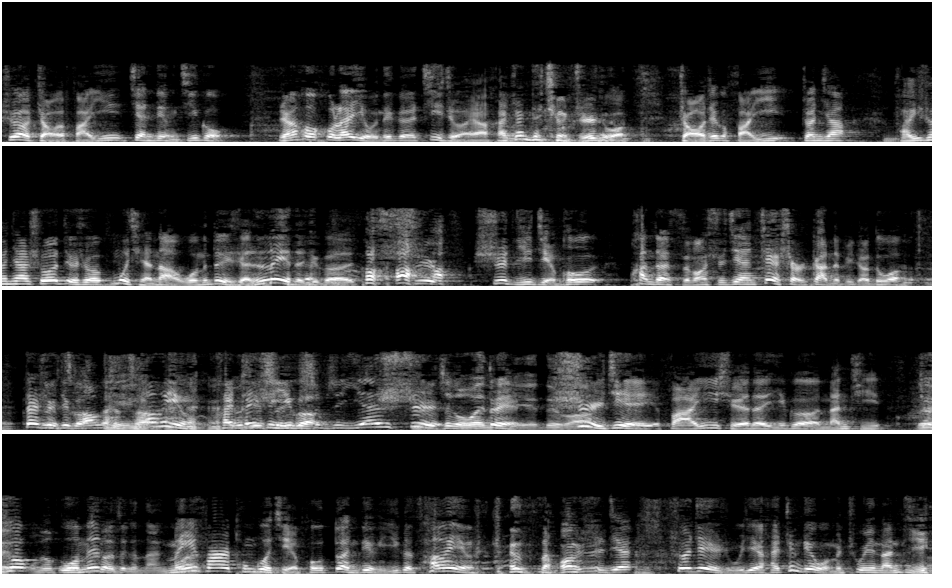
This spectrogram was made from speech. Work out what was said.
说要找法医鉴定机构，然后后来有那个记者呀，还真的挺执着，找这个法医专家。法医专家说，就是说目前呢，我们对人类的这个尸 尸体解剖、判断死亡时间这事儿干的比较多，但是这个苍蝇还真是一个是不是烟是这个问题，对吧？世界法医学的一个难题，就是说我们没法通过解剖断定一个苍蝇的死亡时间。说这乳液还真给我们出一难题，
